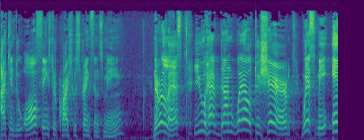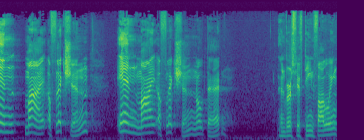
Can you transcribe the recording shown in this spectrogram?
I can do all things through Christ who strengthens me. Nevertheless, you have done well to share with me in my affliction. In my affliction, note that. In verse 15 following,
